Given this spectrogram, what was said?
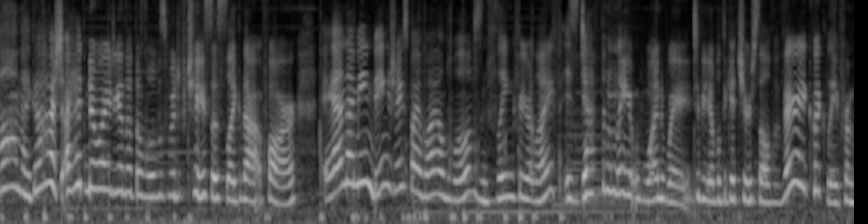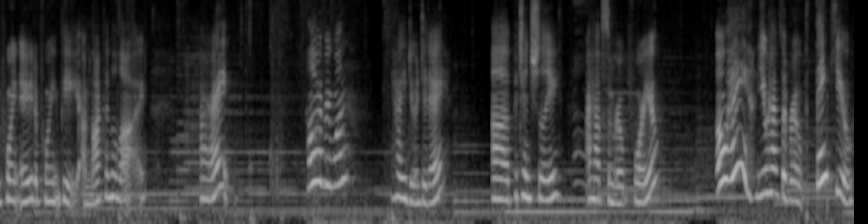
Oh my gosh, I had no idea that the wolves would chase us like that far. And I mean, being chased by wild wolves and fleeing for your life is definitely one way to be able to get yourself very quickly from point A to point B. I'm not gonna lie. All right. Hello everyone. How are you doing today? Uh, potentially, I have some rope for you. Oh hey, you have the rope. Thank you.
